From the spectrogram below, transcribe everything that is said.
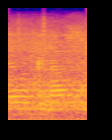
Yellow Gnosis.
